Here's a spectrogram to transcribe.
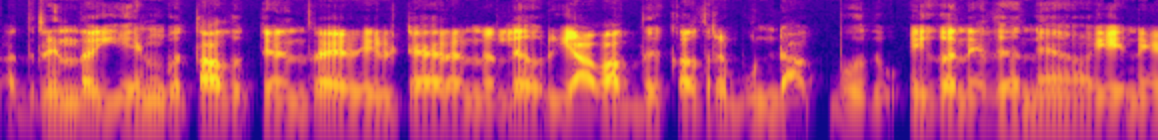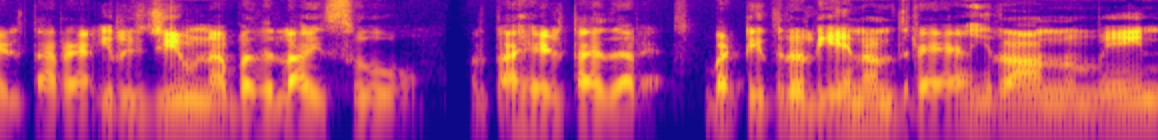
ಅದರಿಂದ ಏನು ಗೊತ್ತಾಗುತ್ತೆ ಅಂದರೆ ರೈಲ್ ಟೈರನ್ನಲ್ಲಿ ಅವ್ರು ಯಾವಾಗ ಬೇಕಾದರೆ ಗುಂಡು ಹಾಕ್ಬೋದು. ಈಗ ನೆದನೇ ಏನು ಹೇಳ್ತಾರೆ? ಈ ರಿಜೀಮ್ನ ಬದಲಾಯಿಸು. ಅಂತ ಹೇಳ್ತಾ ಇದ್ದಾರೆ. ಬಟ್ ಇದರಲ್ಲಿ ಏನಂದರೆ, ಇರಾನ್ ಮೇನ್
